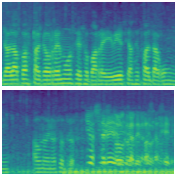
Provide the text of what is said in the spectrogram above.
Ya la pasta que ahorremos, eso, para revivir si hace falta algún a uno de nosotros. Yo seré boca de pasajero.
